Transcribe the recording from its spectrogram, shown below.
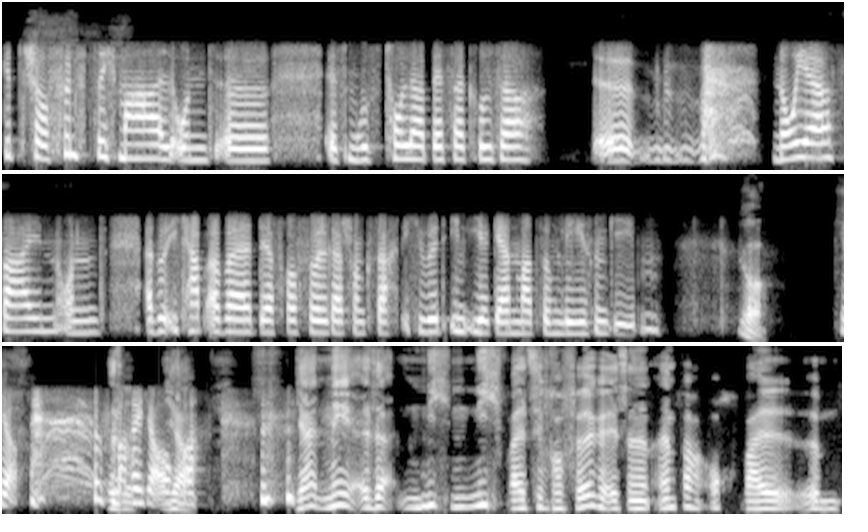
gibt's schon 50 Mal und äh, es muss toller, besser, größer, äh, neuer sein. Und also ich habe aber der Frau Völker schon gesagt, ich würde ihn ihr gern mal zum Lesen geben. Ja, Ja, das also, mache ich auch ja. mal. Ja, nee, also nicht, nicht weil es die Frau Völker ist, sondern einfach auch, weil ähm,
